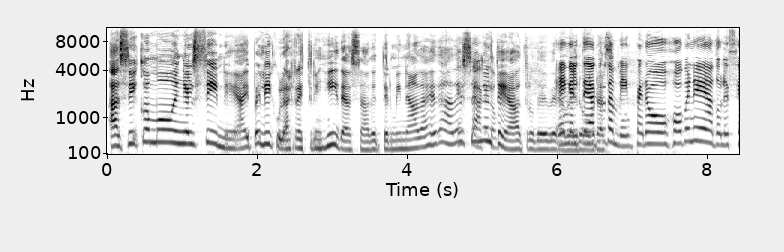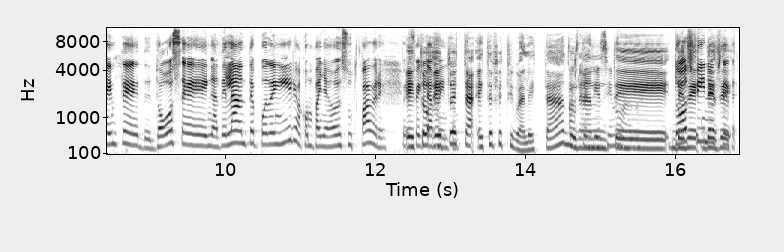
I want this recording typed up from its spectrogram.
así como en el cine hay películas restringidas a determinadas edades, en el teatro debe En el teatro obras. también, pero jóvenes, adolescentes de 12 en adelante pueden ir acompañados de sus padres Esto, perfectamente. esto está, este festival está durante 19. dos, desde, fines desde, de,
